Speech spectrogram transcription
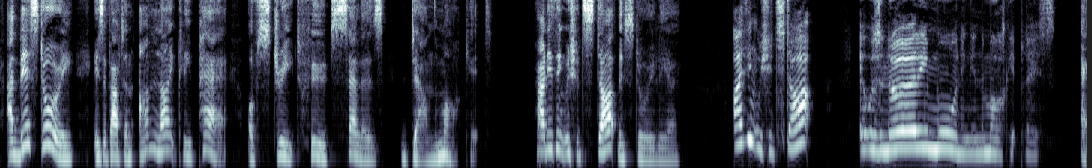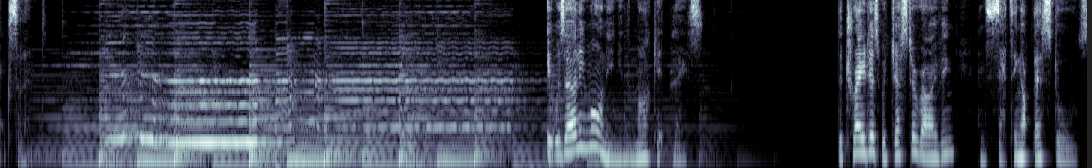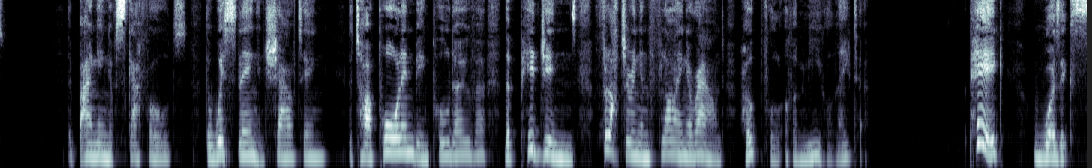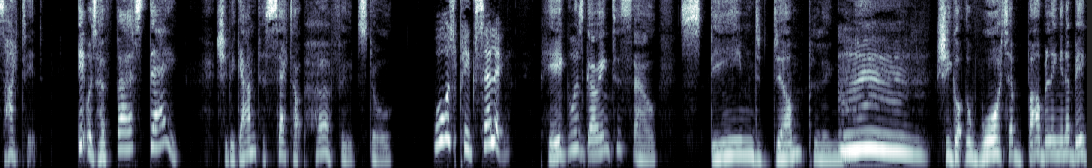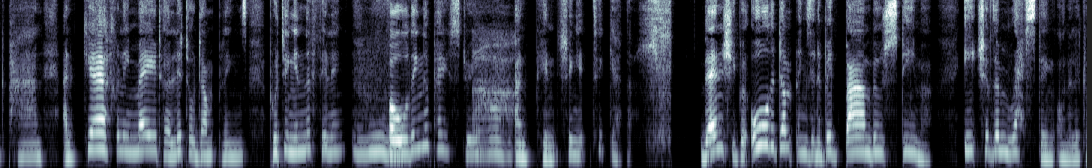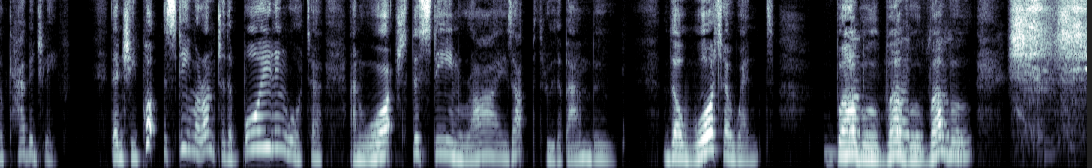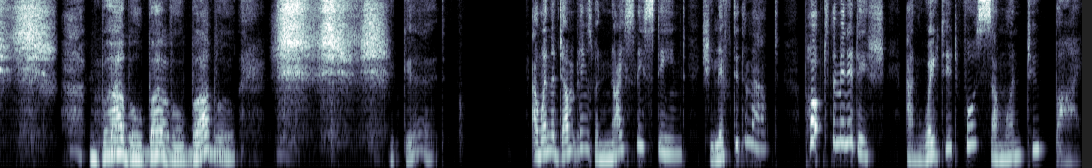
And this story is about an unlikely pair of street food sellers down the market. How do you think we should start this story, Leo? I think we should start. It was an early morning in the marketplace. Excellent. It was early morning in the marketplace. The traders were just arriving and setting up their stalls. The banging of scaffolds, the whistling and shouting, the tarpaulin being pulled over, the pigeons fluttering and flying around, hopeful of a meal later. Pig was excited. It was her first day. She began to set up her food stall. What was Pig selling? Pig was going to sell steamed dumplings. Mmm. She got the water bubbling in a big pan and carefully made her little dumplings, putting in the filling, folding the pastry, ah. and pinching it together. Then she put all the dumplings in a big bamboo steamer, each of them resting on a little cabbage leaf. Then she put the steamer onto the boiling water and watched the steam rise up through the bamboo. The water went bubble, bubble, bubble. Shh, shh, shh. Bubble, bubble, bubble. Shh, shh, shh. Good. And when the dumplings were nicely steamed, she lifted them out, popped them in a dish, and waited for someone to buy.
